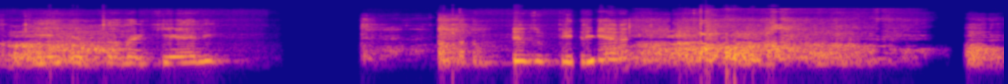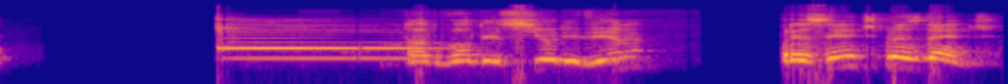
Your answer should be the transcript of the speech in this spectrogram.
Ok, deputada Kelly. Deputado Pedro Pereira. Deputado Valdeci Oliveira. Presente, presidente.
